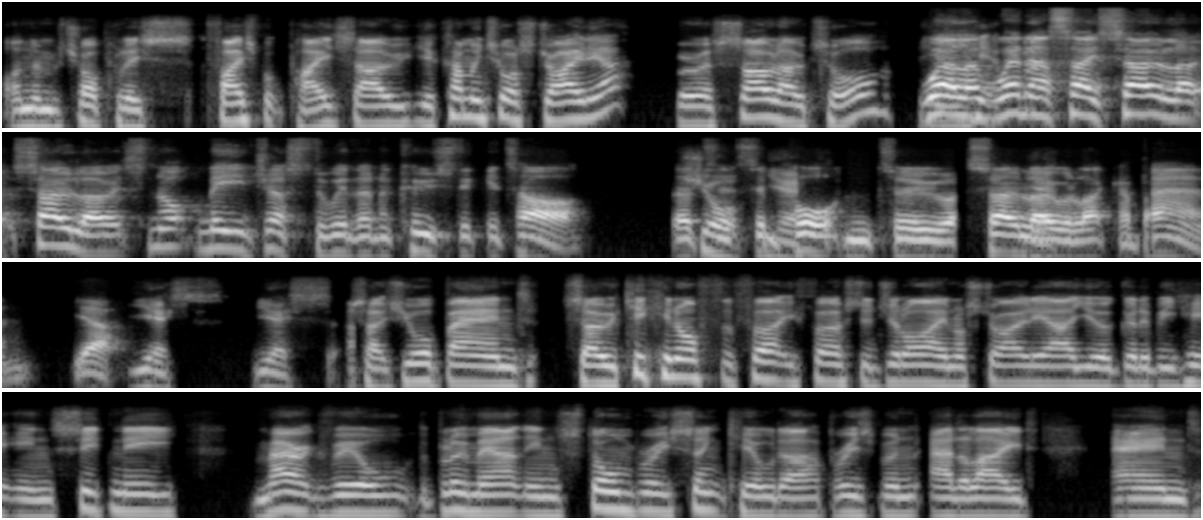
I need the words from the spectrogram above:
on the Metropolis Facebook page. So you're coming to Australia for a solo tour. Well, know, uh, yeah, when I say solo, solo, it's not me just with an acoustic guitar. That's, Sure, it's yeah. important to solo like a band. Yeah. Yes, yes. So it's your band. So kicking off the 31st of July in Australia, you're going to be hitting Sydney, Marrickville, the Blue Mountains, Thornbury, St Kilda, Brisbane, Adelaide, and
